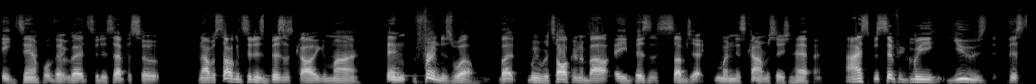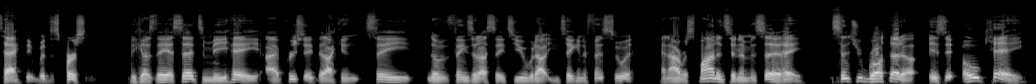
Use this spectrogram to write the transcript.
example that led to this episode, and I was talking to this business colleague of mine and friend as well, but we were talking about a business subject when this conversation happened. I specifically used this tactic with this person because they had said to me, Hey, I appreciate that I can say you know, the things that I say to you without you taking offense to it. And I responded to them and said, Hey, since you brought that up, is it okay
